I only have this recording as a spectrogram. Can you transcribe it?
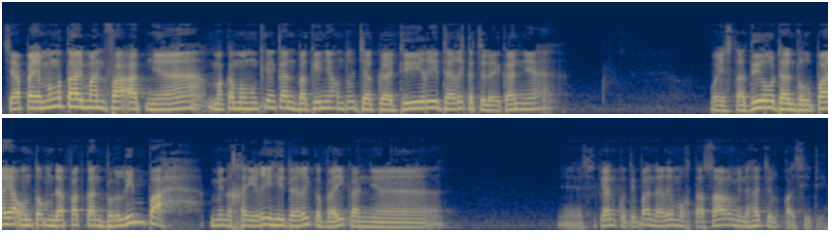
Siapa yang mengetahui manfaatnya, maka memungkinkan baginya untuk jaga diri dari kejelekannya. Dan berupaya untuk mendapatkan berlimpah min khairihi dari kebaikannya. Ya, sekian kutipan dari Mukhtasar Minhajul Qasidin.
